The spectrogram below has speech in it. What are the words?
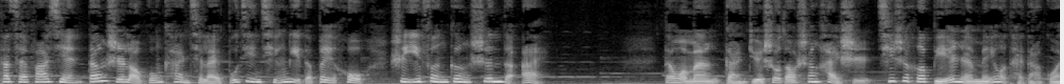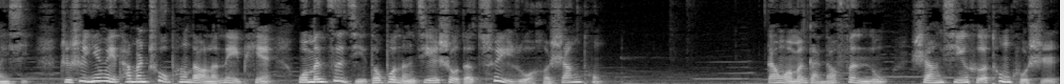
她才发现当时老公看起来不近情理的背后，是一份更深的爱。当我们感觉受到伤害时，其实和别人没有太大关系，只是因为他们触碰到了那片我们自己都不能接受的脆弱和伤痛。当我们感到愤怒、伤心和痛苦时，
